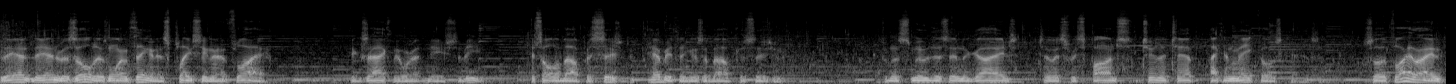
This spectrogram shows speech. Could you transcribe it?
The end, the end result is one thing, and it's placing that fly exactly where it needs to be. It's all about precision. Everything is about precision. From the smoothness in the guides to its response to the tip, I can make those casts. So the fly line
